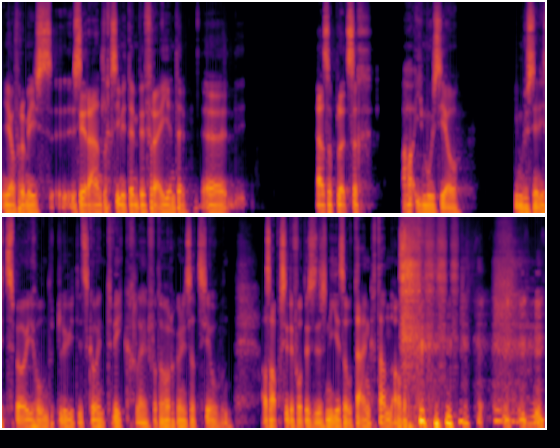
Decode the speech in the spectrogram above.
Ja, für mich war es sehr ähnlich mit dem Befreienden. Äh, also plötzlich, ah, ich muss ja ich muss ja nicht 200 Leute jetzt entwickeln von der Organisation. Also abgesehen davon, dass ich das nie so gedacht habe, aber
